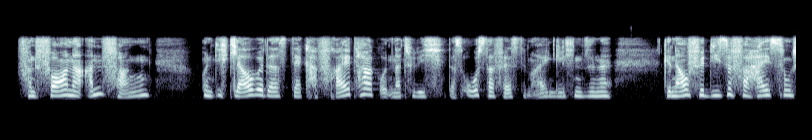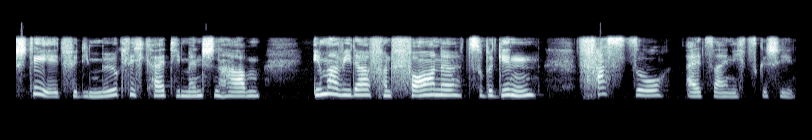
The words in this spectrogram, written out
von vorne anfangen. Und ich glaube, dass der Karfreitag und natürlich das Osterfest im eigentlichen Sinne genau für diese Verheißung steht, für die Möglichkeit, die Menschen haben, immer wieder von vorne zu beginnen, fast so, als sei nichts geschehen.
